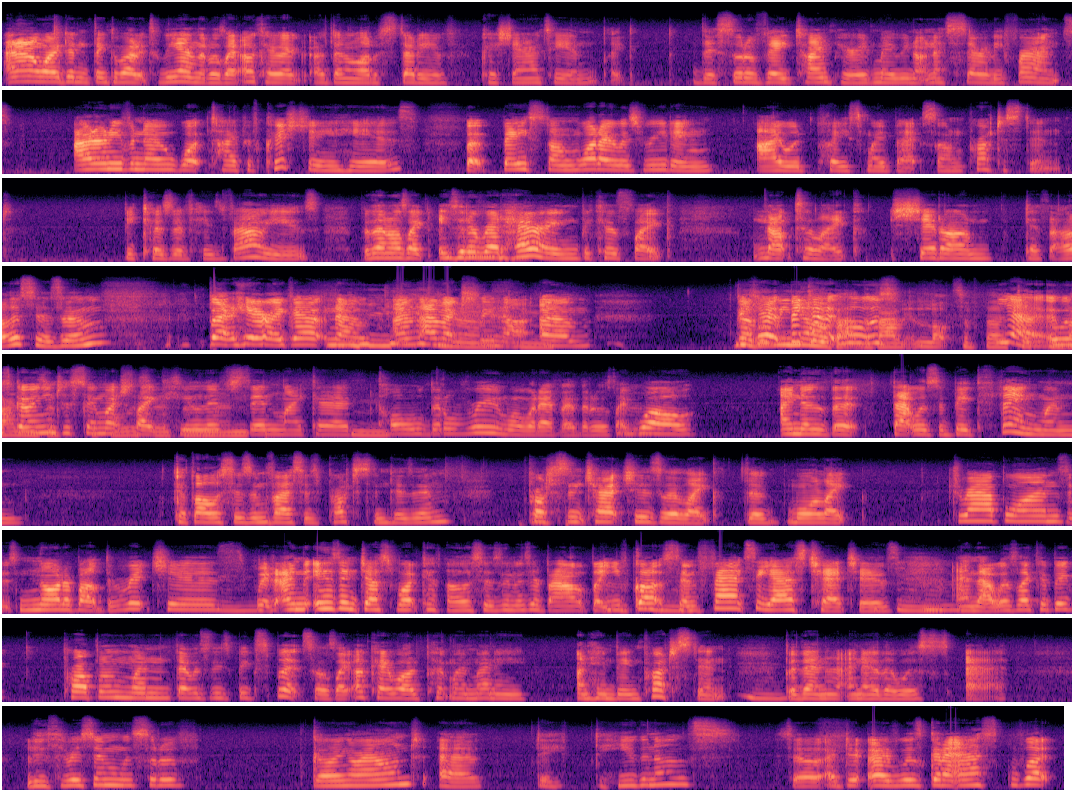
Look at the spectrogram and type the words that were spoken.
I don't know why I didn't think about it till the end. That I was like, okay, like, I've done a lot of study of Christianity and like this sort of vague time period, maybe not necessarily France. I don't even know what type of Christian he is, but based on what I was reading, I would place my bets on Protestant because of his values. But then I was like, is it a red herring? Because like, not to like shit on Catholicism, but here I go. No, I'm, I'm actually not. Um, no, because- but we know about it the was- value, lots of the yeah, it was going into so much like he lives and- in like a Mm. cold little room or whatever that it was like, mm. well, I know that that was a big thing when Catholicism versus Protestantism. Protestant churches were like the more like drab ones. It's not about the riches, mm. which and isn't just what Catholicism is about. But you've got mm. some fancy ass churches, and that was like a big problem when there was these big splits. So I was like, okay, well, I'd put my money on him being Protestant. But then I know there was uh, Lutheranism was sort of going around, uh, the the Huguenots. So I, do, I was gonna ask what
